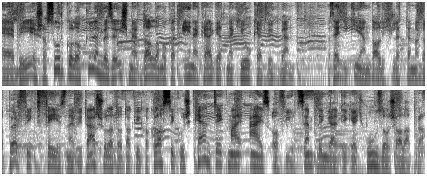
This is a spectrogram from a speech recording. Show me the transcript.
EB, és a szurkolók különböző ismert dallamokat énekelgetnek jókedvükben. Az egyik ilyen dal ihlette meg a Perfect Phase nevű társulatot, akik a klasszikus Can't Take My Eyes Off You-t szemplingelték egy húzós alapra.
